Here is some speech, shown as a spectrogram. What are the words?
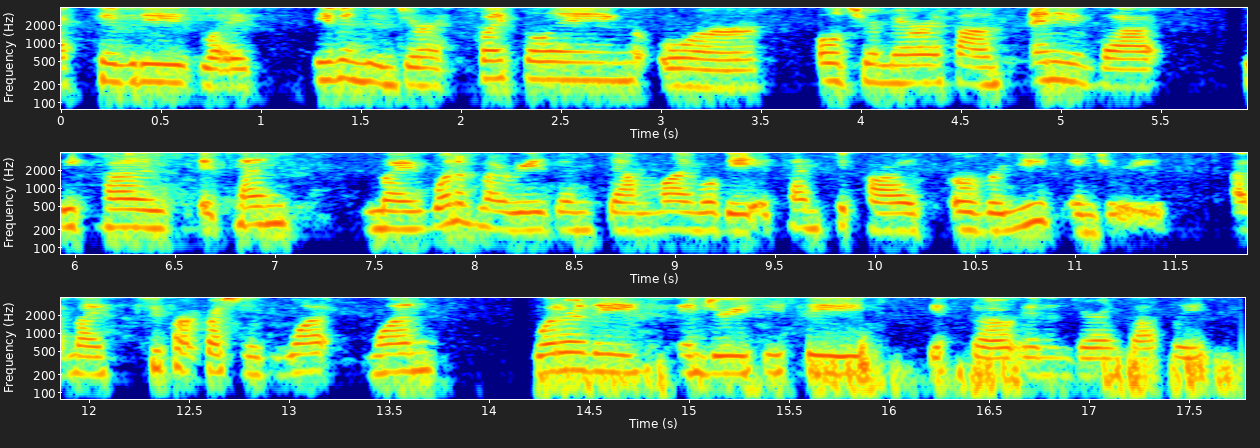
activities, like even endurance cycling or ultra marathons, any of that, because it tends my one of my reasons down the line will be it tends to cause overuse injuries. Uh, my two part question is what one, what are the injuries you see, if so, in endurance athletes,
